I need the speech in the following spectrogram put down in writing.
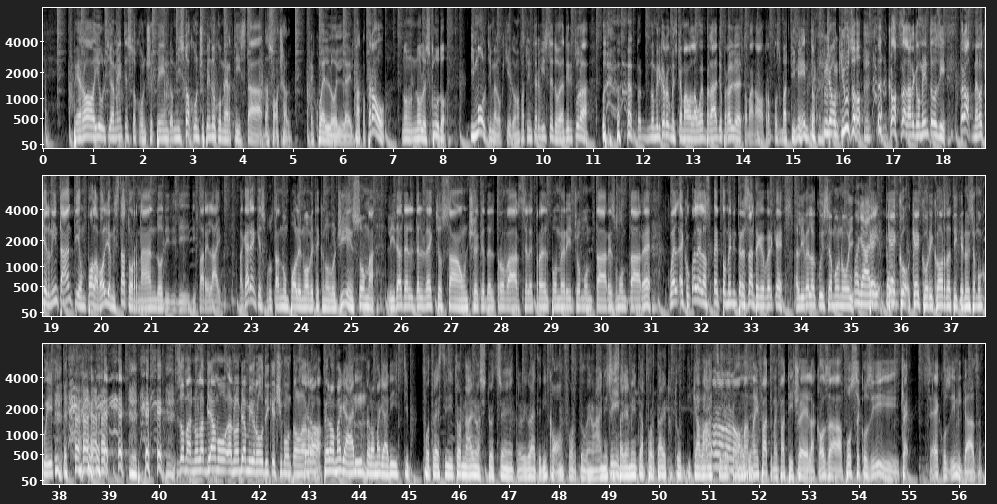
Però io ultimamente sto concependo, mi sto concependo come artista da social. È quello il, il fatto. Però non, non lo escludo. In molti me lo chiedono, ho fatto interviste dove addirittura non mi ricordo come si chiamava la web radio, però gli ho detto: Ma no, troppo sbattimento. cioè, ho chiuso la cosa, l'argomento così. Però me lo chiedono in tanti e un po' la voglia mi sta tornando di, di- di- fare live. Magari anche sfruttando un po' le nuove tecnologie. Insomma, l'idea del, del vecchio soundcheck, del trovarsi alle 3 del pomeriggio, montare, smontare. eh. Quel- ecco, qual è l'aspetto meno interessante che perché a livello a cui siamo noi. Magari, Che- però- Checco, Checco, ricordati che noi siamo qui. Insomma, non abbiamo, non abbiamo i rodi che ci montano la però, roba. però magari, Mm. però magari ti potresti ritornare in una situazione tra virgolette di comfort dove non hai necessariamente a portare tutto i No, cavazzi no, no, no, no, ma, ma infatti, ma infatti, cioè, la cosa fosse così, cioè, se è così mi gasa.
